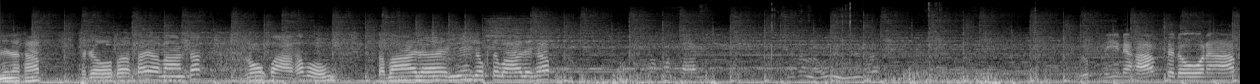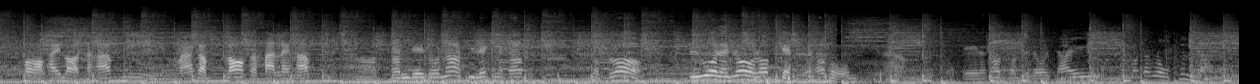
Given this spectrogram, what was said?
นนี้นะครับกระโดดไซส์ประมาณสักโลกว่าครับผม สบายเลยอย่างนี้ยกสบายเลยครับไม่ต้องเหลาหนีนะครับปึ๊บนี่นะครับชโดนะครับบ่อไพลอตนะครับนี่มากับลอกกับคันอะไรครับอ่าคันเดโทน่าทีเล็กนะครับกับรอบซิลเวอร์ไลโน่รอบเจ็ดนะครับผมนี่นะครับโอเคนะครับกับเดโทใช้ประมาณสักโลครึ่งได้นะ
